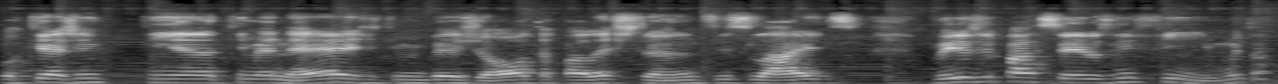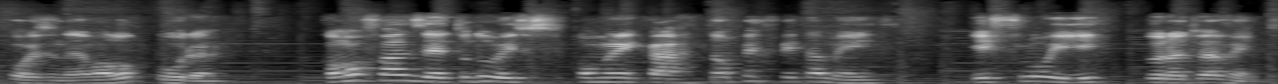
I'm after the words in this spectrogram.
Porque a gente tinha time Energy, time BJ, palestrantes, slides, vídeos de parceiros, enfim, muita coisa, né? Uma loucura. Como fazer tudo isso se comunicar tão perfeitamente e fluir durante o evento?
